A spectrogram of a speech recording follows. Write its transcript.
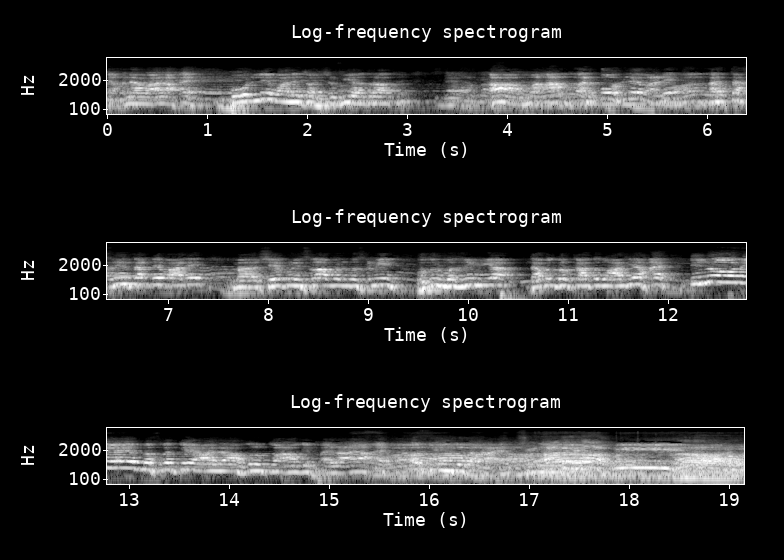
جانے والا ہے بولنے والے تو اشرفی حضرات ہیں بولنے والے تقریر کرنے والے شیخ الاسلام والمسلمین حضور میاں دعوت برکاتم عالیہ ہیں انہوں نے مسلک کے اعلیٰ حضرت کو آگے پھیلایا ہے اور دین کو بتایا نعرہ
